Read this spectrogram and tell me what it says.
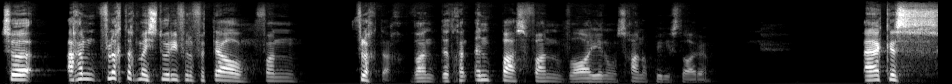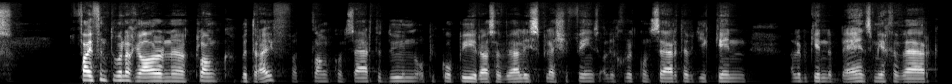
So ek gaan vlugtig my storie vir vertel van vlugtig want dit gaan inpas van waarheen ons gaan op hierdie stadium. Ek is 25 jaar in 'n klankbedryf wat klankkonserte doen op die Koppie, Rasa Valley, Splash Events, al die groot konserte wat jy ken, al die bekende bands mee gewerk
